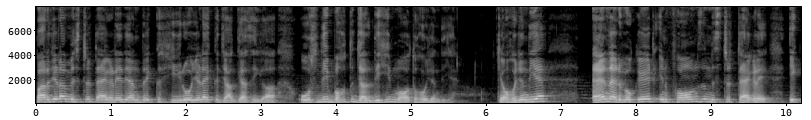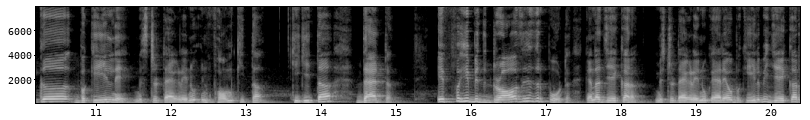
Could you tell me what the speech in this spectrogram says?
ਪਰ ਜਿਹੜਾ ਮਿਸਟਰ ਟੈਗੜੇ ਦੇ ਅੰਦਰ ਇੱਕ ਹੀਰੋ ਜਿਹੜਾ ਇੱਕ ਜਾਗਿਆ ਸੀਗਾ ਉਸ ਦੀ ਬਹੁਤ ਜਲਦੀ ਹੀ ਮੌਤ ਹੋ ਜਾਂਦੀ ਹੈ। ਕਿਉਂ ਹੋ ਜਾਂਦੀ ਹੈ? ਐਨ ਐਡਵੋਕੇਟ ਇਨਫੋਰਮਸ ਮਿਸਟਰ ਟੈਗੜੇ ਇੱਕ ਵਕੀਲ ਨੇ ਮਿਸਟਰ ਟੈਗੜੇ ਨੂੰ ਇਨਫੋਰਮ ਕੀਤਾ। ਕੀ ਕੀਤਾ? That ਇਫ ਹੀ ਵਿਦਡਰਾਜ਼ ਹਿਸ ਰਿਪੋਰਟ ਕਹਿੰਦਾ ਜੇਕਰ ਮਿਸਟਰ ਟੈਗੜੇ ਨੂੰ ਕਹਿ ਰਿਹਾ ਉਹ ਵਕੀਲ ਵੀ ਜੇਕਰ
